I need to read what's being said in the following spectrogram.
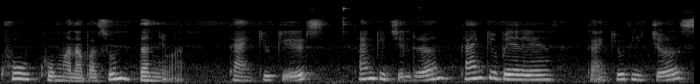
खूप खूप मनापासून धन्यवाद. Thank you kids thank you children thank you parents thank you teachers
